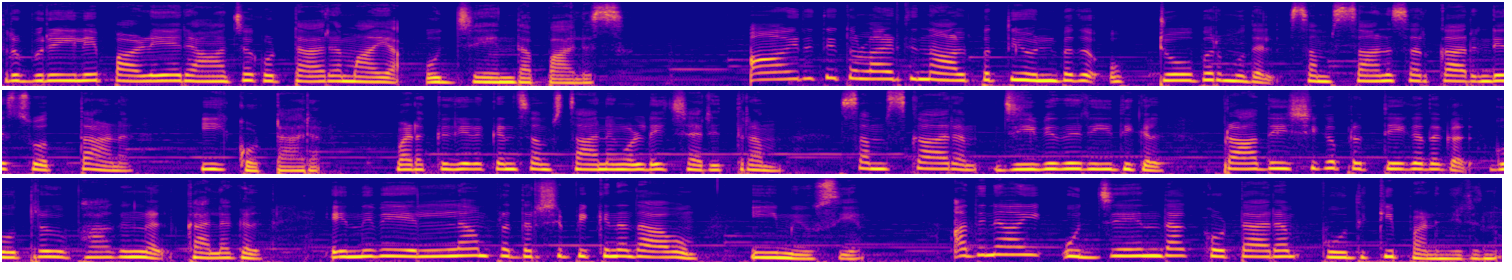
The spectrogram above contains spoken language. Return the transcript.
ത്രിപുരയിലെ പഴയ രാജകൊട്ടാരമായ ഉജ്ജയന്ത പാലസ്. ആയിരത്തി തൊള്ളായിരത്തി നാൽപ്പത്തി ഒൻപത് ഒക്ടോബർ മുതൽ സംസ്ഥാന സർക്കാരിന്റെ സ്വത്താണ് ഈ കൊട്ടാരം. വടക്കു കിഴക്കൻ സംസ്ഥാനങ്ങളുടെ ചരിത്രം സംസ്കാരം ജീവിത രീതികൾ പ്രാദേശിക പ്രത്യേകതകൾ ഗോത്രവിഭാഗങ്ങൾ കലകൾ എന്നിവയെല്ലാം പ്രദർശിപ്പിക്കുന്നതാവും ഈ മ്യൂസിയം. അതിനായി ഉജ്ജയന്ത കൊട്ടാരം പുതുക്കി പണിഞ്ഞിരുന്നു.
